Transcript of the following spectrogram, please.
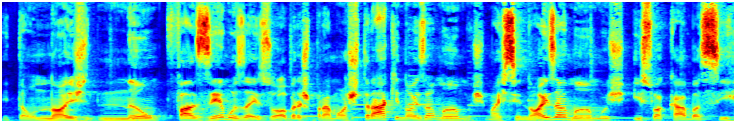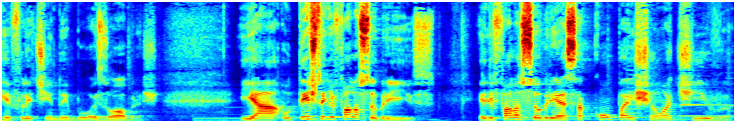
Então, nós não fazemos as obras para mostrar que nós amamos, mas se nós amamos, isso acaba se refletindo em boas obras. E a, o texto ele fala sobre isso. Ele fala sobre essa compaixão ativa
